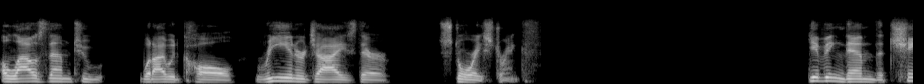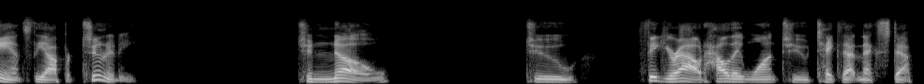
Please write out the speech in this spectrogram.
allows them to what I would call re energize their story strength, giving them the chance, the opportunity to know, to figure out how they want to take that next step.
